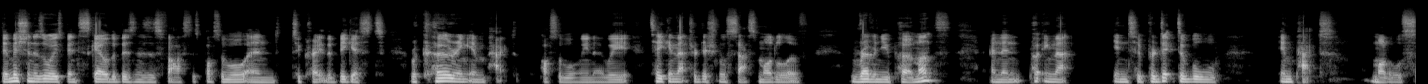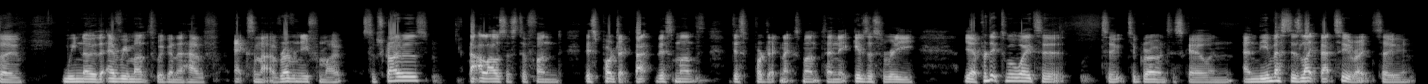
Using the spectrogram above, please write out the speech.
the mission has always been to scale the business as fast as possible and to create the biggest recurring impact possible. You know, we taking that traditional SaaS model of revenue per month and then putting that into predictable impact models. So we know that every month we're going to have X amount of revenue from our subscribers. That allows us to fund this project that this month, this project next month, and it gives us a really yeah predictable way to to to grow and to scale. And and the investors like that too right? So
